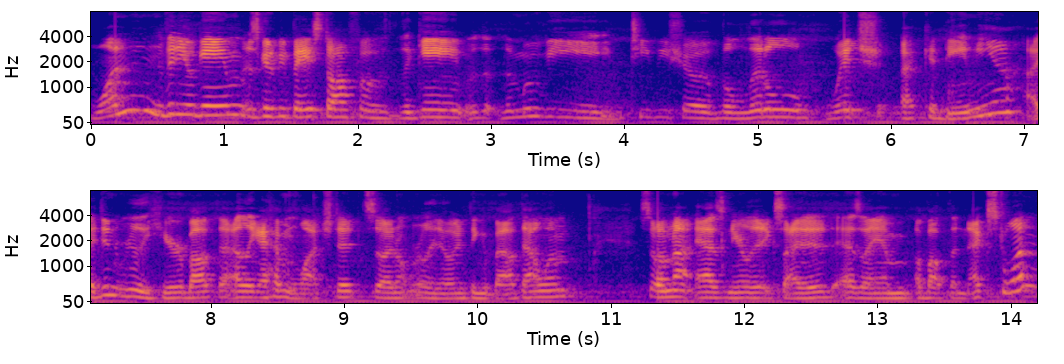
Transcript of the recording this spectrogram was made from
one video game is going to be based off of the game, the, the movie, TV show, The Little Witch Academia. I didn't really hear about that. Like I haven't watched it, so I don't really know anything about that one. So I'm not as nearly excited as I am about the next one.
